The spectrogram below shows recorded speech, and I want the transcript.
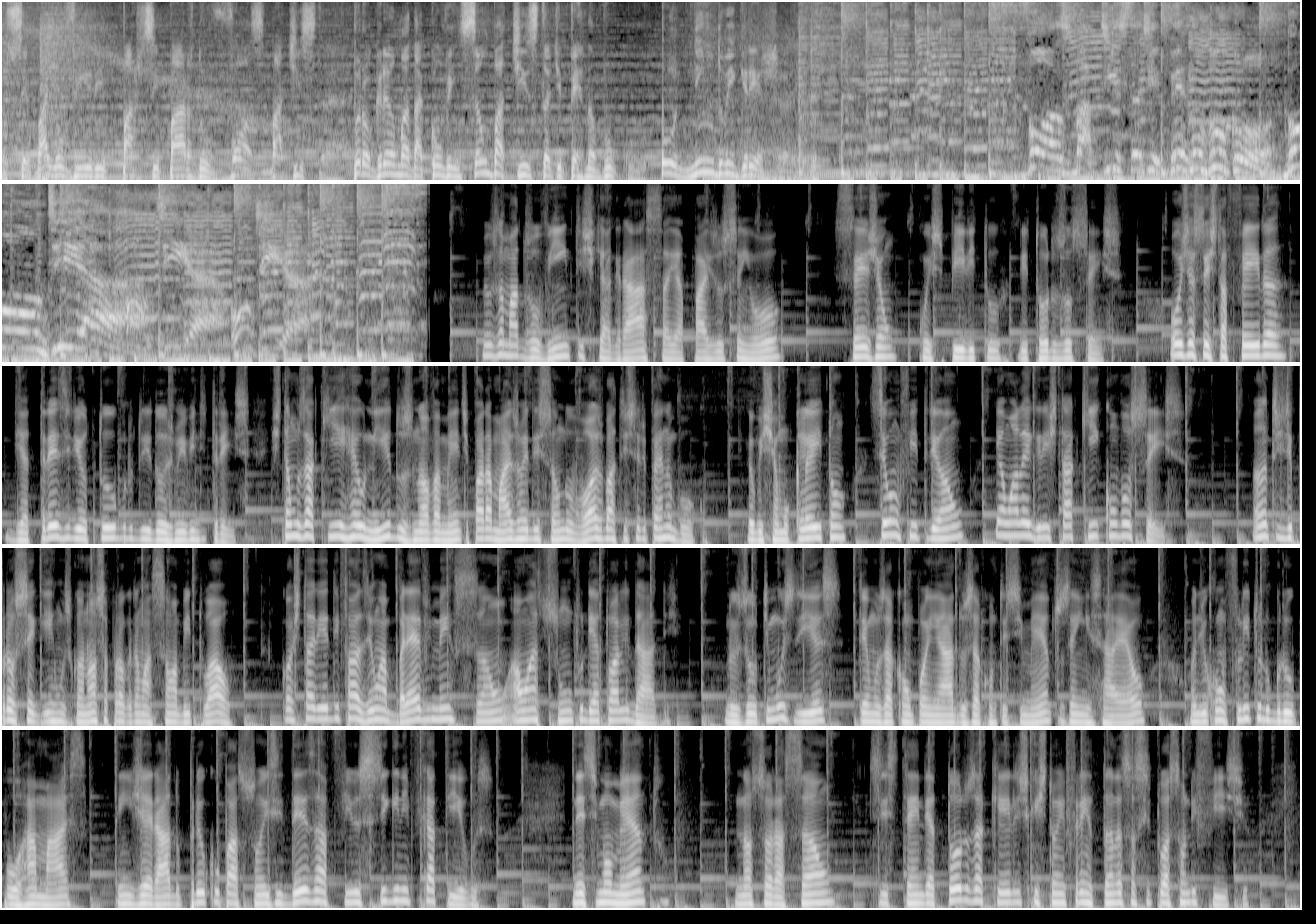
Você vai ouvir e participar do Voz Batista, programa da Convenção Batista de Pernambuco, unindo igreja. Voz Batista de Pernambuco, bom dia! Bom dia, bom dia! Meus amados ouvintes, que a graça e a paz do Senhor sejam com o espírito de todos vocês. Hoje é sexta-feira, dia 13 de outubro de 2023. Estamos aqui reunidos novamente para mais uma edição do Voz Batista de Pernambuco. Eu me chamo Clayton, seu anfitrião, e é uma alegria estar aqui com vocês. Antes de prosseguirmos com a nossa programação habitual, gostaria de fazer uma breve menção a um assunto de atualidade. Nos últimos dias, temos acompanhado os acontecimentos em Israel, onde o conflito do grupo Hamas tem gerado preocupações e desafios significativos. Nesse momento, nossa oração se estende a todos aqueles que estão enfrentando essa situação difícil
